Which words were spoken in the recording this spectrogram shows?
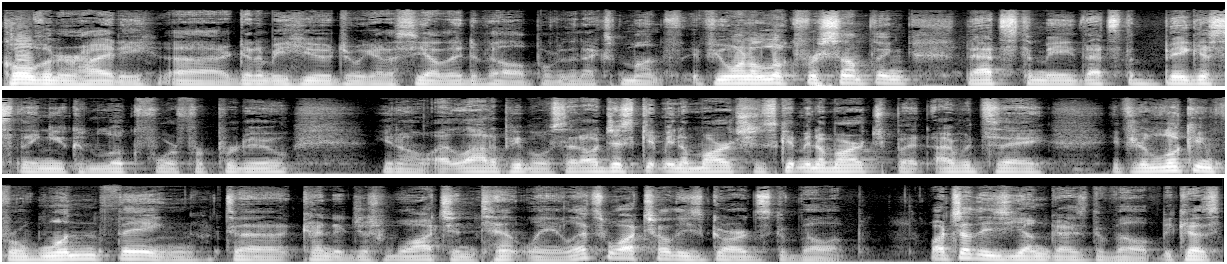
Colvin or Heide uh, are going to be huge, and we got to see how they develop over the next month. If you want to look for something, that's to me that's the biggest thing you can look for for Purdue. You know, a lot of people have said, "Oh, just get me to March, just get me to March." But I would say, if you're looking for one thing to kind of just watch intently, let's watch how these guards develop. Watch how these young guys develop because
